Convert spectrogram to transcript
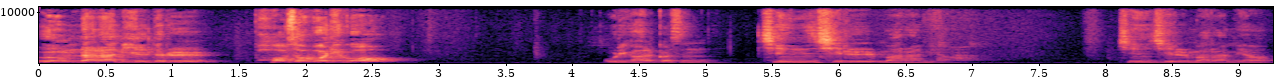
음란한 일들을 벗어버리고 우리가 할 것은 진실을 말하며 진실을 말하며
